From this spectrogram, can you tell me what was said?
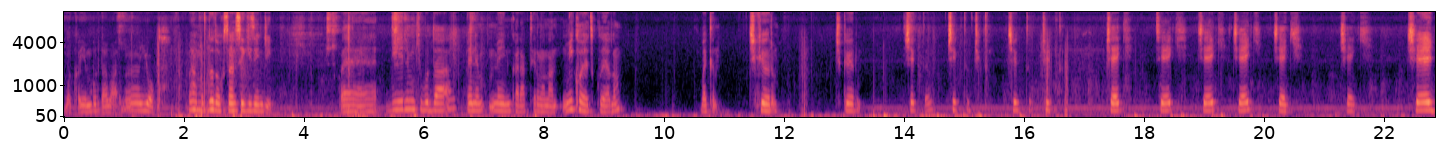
Bakayım burada var mı? Yok. Ben burada 98'inciyim. Ee, diyelim ki burada benim main karakterim olan Miko'ya tıklayalım. Bakın. Çıkıyorum. Çıkıyorum. Çıktım. Çıktım. Çıktım. Çıktım. Çıktım. Çek. Çek. Çek. Çek. Çek. Çek. Çek.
